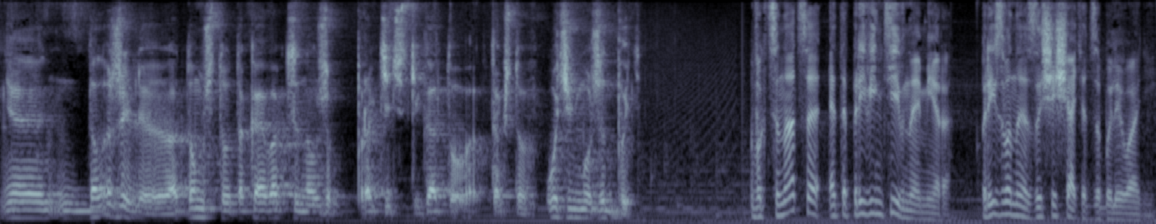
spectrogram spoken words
э, доложили о том, что такая вакцина уже практически готова. Так что очень может быть. Вакцинация – это превентивная мера, призванная защищать от заболеваний.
